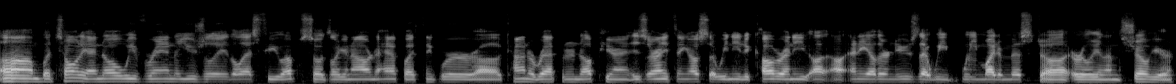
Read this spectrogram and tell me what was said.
Um, but Tony, I know we've ran usually the last few episodes like an hour and a half, but I think we're uh, kind of wrapping it up here. Is there anything else that we need to cover? Any uh, uh any other news that we we might have missed uh, early in the show here?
